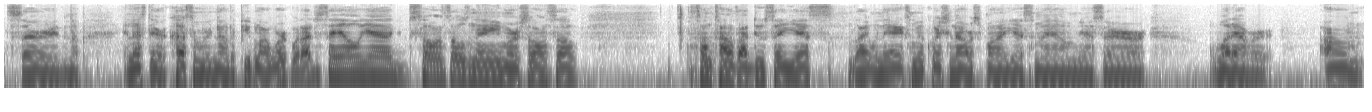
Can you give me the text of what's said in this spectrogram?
sir, and no, unless they're a customer. Now the people I work with, I just say, oh yeah, so and so's name or so and so. Sometimes I do say yes, like when they ask me a question, I respond yes, ma'am, yes, sir, or whatever. Um,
